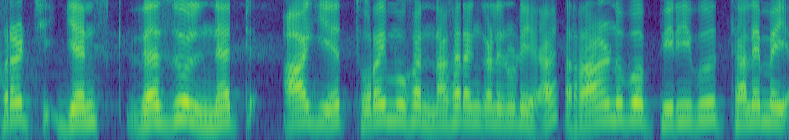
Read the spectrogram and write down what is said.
பிரெட் ஜென்ஸ்க் வெசுல் நெட் ஆகிய துறைமுக நகரங்களினுடைய ராணுவ பிரிவு தலைமை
